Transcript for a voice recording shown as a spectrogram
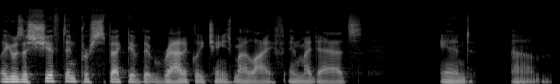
Like it was a shift in perspective that radically changed my life and my dad's. And um,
